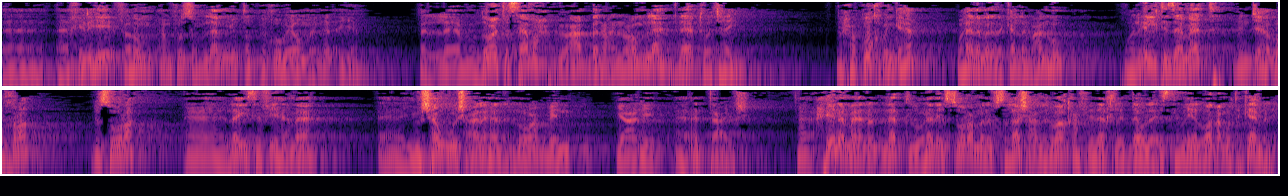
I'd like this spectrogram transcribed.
آه، آخره فهم أنفسهم لم يطبقوه يوما من الأيام. فالموضوع التسامح بيعبر عن عملة ذات وجهين. الحقوق من جهة وهذا ما نتكلم عنه والالتزامات من جهة أخرى بصورة آه، ليس فيها ما آه، يشوش على هذا النوع من يعني التعايش. فحينما نتلو هذه الصورة ما نفصلهاش عن الواقع في داخل الدولة الإسلامية الوضع متكامل.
